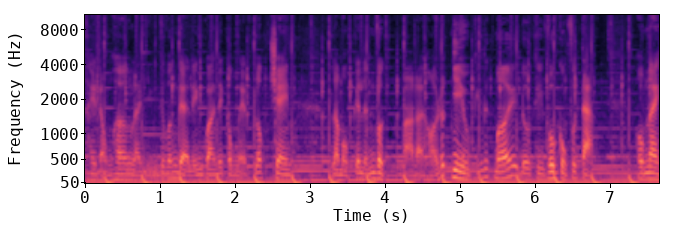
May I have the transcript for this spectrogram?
hay rộng hơn là những cái vấn đề liên quan tới công nghệ blockchain là một cái lĩnh vực mà đòi hỏi rất nhiều kiến thức mới, đôi khi vô cùng phức tạp hôm nay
